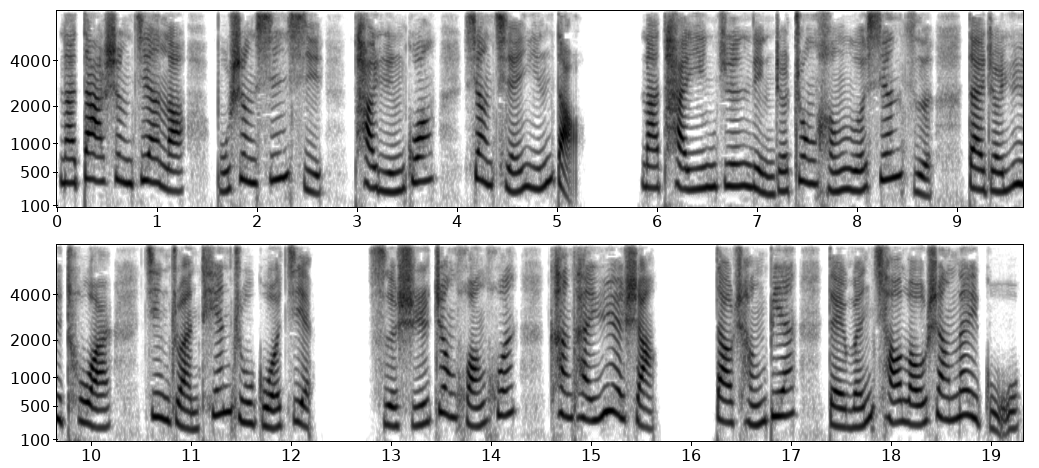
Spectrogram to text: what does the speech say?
那大圣见了，不胜欣喜。踏云光向前引导，那太阴君领着众恒娥仙子，带着玉兔儿，进转天竺国界。此时正黄昏，看看月上，到城边得闻桥楼上擂鼓。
